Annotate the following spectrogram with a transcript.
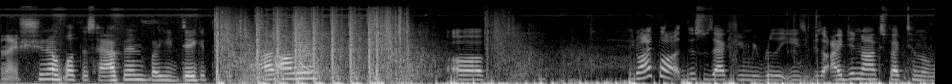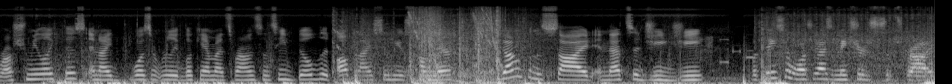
And I shouldn't have let this happen, but he did get the first shot on me. Uh, you know, I thought this was actually going to be really easy because I did not expect him to rush me like this, and I wasn't really looking at my surroundings since he built it up and I assumed he was coming there. He got him from the side, and that's a GG. But thanks for watching, guys, and make sure to subscribe.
